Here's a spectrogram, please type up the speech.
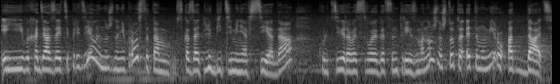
И выходя за эти пределы, нужно не просто там сказать «любите меня все», да, культивировать свой эгоцентризм, а нужно что-то этому миру отдать,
